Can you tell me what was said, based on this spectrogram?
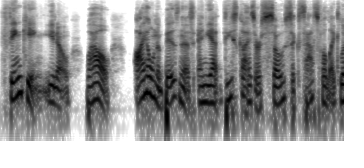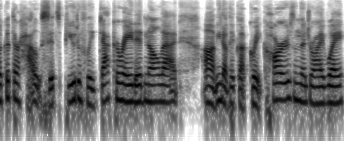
thinking you know wow i own a business and yet these guys are so successful. Like look at their house. It's beautifully decorated and all that. Um, you know they've got great cars in the driveway.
